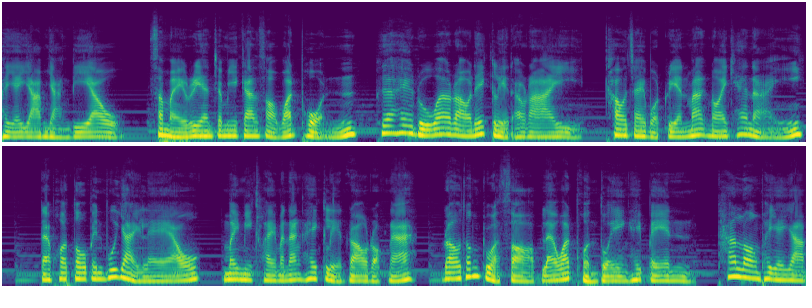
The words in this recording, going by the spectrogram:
พยายามอย่างเดียว สมัยเรียนจะมีการสอบวัดผล เพื่อให้รู้ว่าเราได้เกรดอะไร เข้าใจบทเรียนมากน้อยแค่ไหน แต่พอโตเป็นผู้ใหญ่แล้ว ไม่มีใครมานั่งให้เกรดเราหรอกนะ เราต้องตรวจสอบและวัดผลตัวเองให้เป็น ถ้าลองพยายาม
